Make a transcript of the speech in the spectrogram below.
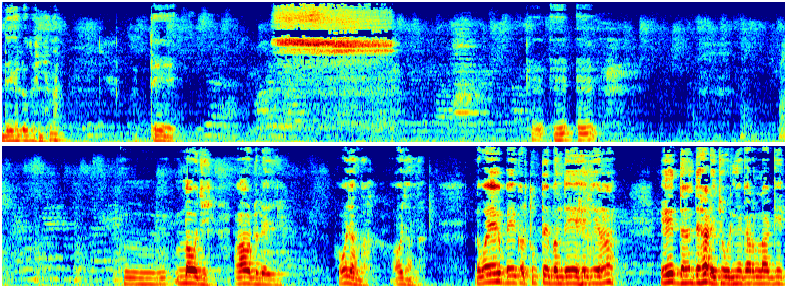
ਦੇਖ ਲਓ ਤੁਸੀਂ, ਹਨਾ? ਤੇ ਤੇ ਇਹ ਇਹ ਹਮ, ਲਓ ਜੀ, ਆਹ ਉੱਡ ਜੀ। ਹੋ ਜਾਂਦਾ ਹੋ ਜਾਂਦਾ। ਲੋ ਇਹ ਬੇਕਰਤੂਤੇ ਬੰਦੇ ਇਹ ਜਿਹੇ ਹਨਾ, ਇਹ ਦਿਨ ਦਿਹਾੜੇ ਚੋਰੀਆਂ ਕਰਨ ਲੱਗ ਗਏ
